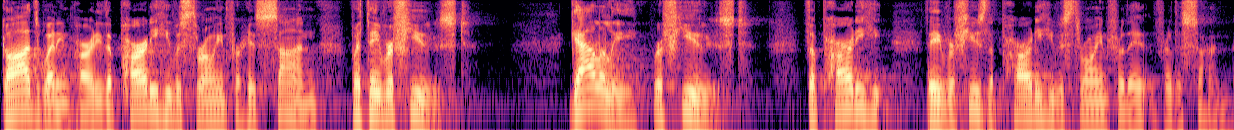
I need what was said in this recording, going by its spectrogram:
God's wedding party, the party he was throwing for his son, but they refused. Galilee refused. The party he, they refused the party he was throwing for the, for the son.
